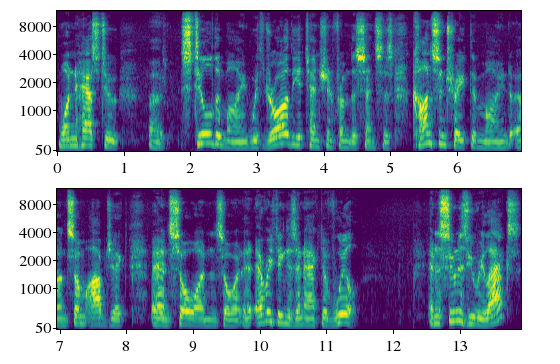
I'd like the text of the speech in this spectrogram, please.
One has to uh, still the mind, withdraw the attention from the senses, concentrate the mind on some object, and so on and so on. And everything is an act of will. And as soon as you relax,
